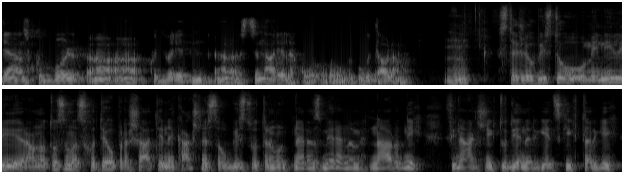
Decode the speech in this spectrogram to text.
dejansko bolj uh, kot verjeten scenarij lahko ugotavljamo. Mhm. Ste že v bistvu omenili, ravno to sem vas hotel vprašati, ne, kakšne so v bistvu trenutne razmere na mednarodnih finančnih, tudi energetskih trgih,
